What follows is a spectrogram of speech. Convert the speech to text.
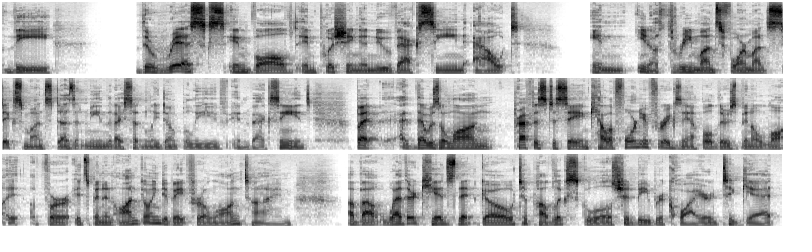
the the risks involved in pushing a new vaccine out in you know three months four months six months doesn't mean that i suddenly don't believe in vaccines but uh, that was a long preface to say in california for example there's been a long for it's been an ongoing debate for a long time about whether kids that go to public schools should be required to get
